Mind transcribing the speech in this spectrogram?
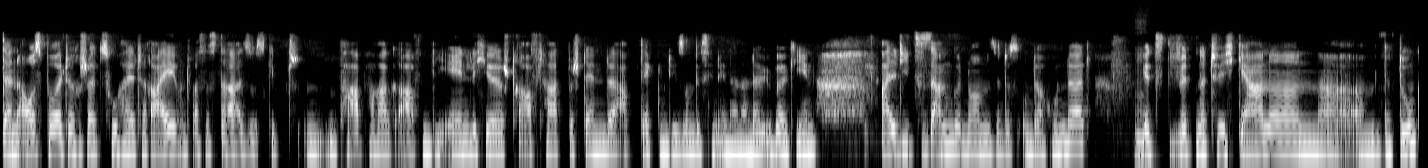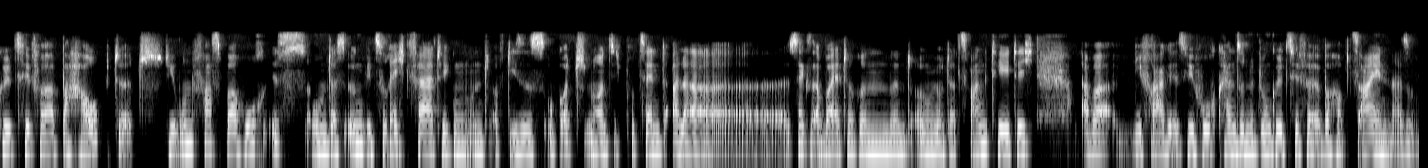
dann ausbeuterischer Zuhalterei und was ist da, also es gibt ein paar Paragraphen, die ähnliche Straftatbestände abdecken, die so ein bisschen ineinander übergehen. All die zusammengenommen sind es unter oder 100. Hm. Jetzt wird natürlich gerne eine, ähm, eine, Dunkelziffer behauptet, die unfassbar hoch ist, um das irgendwie zu rechtfertigen und auf dieses, oh Gott, 90 Prozent aller Sexarbeiterinnen sind irgendwie unter Zwang tätig. Aber die Frage ist, wie hoch kann so eine Dunkelziffer überhaupt sein? Also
